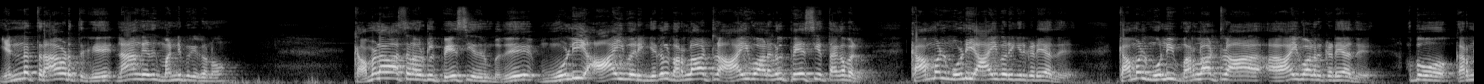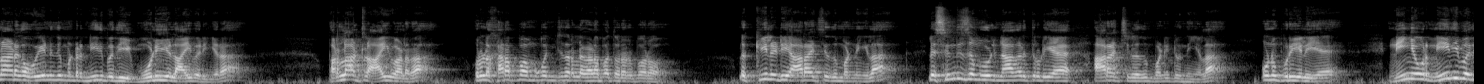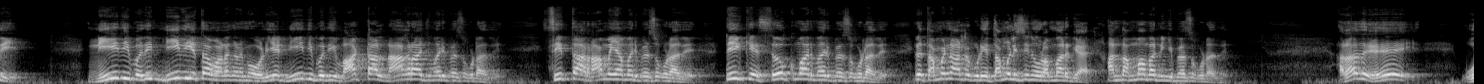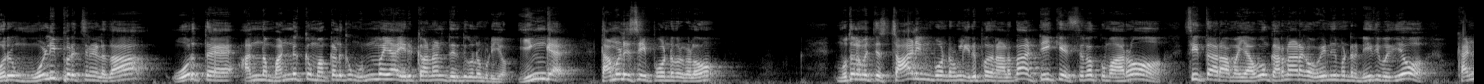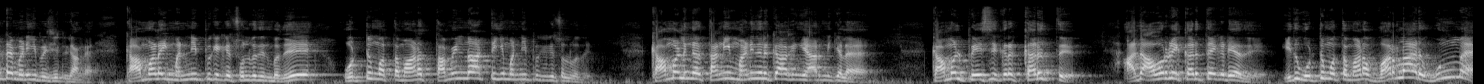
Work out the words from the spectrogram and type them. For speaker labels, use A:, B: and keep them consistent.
A: என்ன திராவிடத்துக்கு நாங்கள் எதுக்கு மன்னிப்பு கேட்கணும்? கமலஹாசன் அவர்கள் பேசியது என்பது மொழி ஆய்வறிஞர்கள் வரலாற்று ஆய்வாளர்கள் பேசிய தகவல். கமல் மொழி ஆய்வறிஞர் கிடையாது. கமல் மொழி வரலாற்று ஆ- ஆய்வாளர் கிடையாது. அப்போ கர்நாடக உயர்நீதிமன்ற நீதிபதி மொழியியல் ஆய்வறிஞரா? வரலாற்று ஆய்வாளரா? ஒருவேளை ஹரப்பா முகஞ்சிதரில் வேலை பார்த்து இருப்பாரோ இல்லை கீழடி ஆராய்ச்சி எதுவும் பண்ணீங்களா? இல்லை சிந்து சமூக நாகரத்தினுடைய ஆராய்ச்சிகள் எதுவும் பண்ணிட்டு வந்தீங்களா? ஒன்றும் புரியலையே. நீங்கள் ஒரு நீதிபதி நீதிபதி நீதியை தான் வழங்கணுமே ஒழிய நீதிபதி வாட்டாள் நாகராஜ் மாதிரி பேசக்கூடாது. சீதா ராமையா மாதிரி பேசக்கூடாது. டி கே சிவகுமார் மாதிரி பேசக்கூடாது. இல்லை தமிழ்நாட்டில் கூடிய தமிழிசைன்னு ஒரு அம்மா இருக்க அந்த அம்மா மாதிரி நீங்கள் பேசக்கூடாது. அதாவது ஒரு மொழி பிரச்சனையில தான் ஒருத்தன் அந்த மண்ணுக்கும் மக்களுக்கும் உண்மையாக இருக்கானான்னு தெரிந்து கொள்ள முடியும். இங்கே தமிழிசை போன்றவர்களும் முதலமைச்சர் ஸ்டாலின் போன்றவர்கள் இருப்பதனால தான் டி கே சிவகுமாரும் சீதாராமையாவும் கர்நாடக உயர்நீதிமன்ற நீதிபதியும் கண்டமணிக்கு பேசிட்டு இருக்காங்க கமலை மன்னிப்பு கேட்க சொல்வது என்பது ஒட்டுமொத்தமான தமிழ்நாட்டையும் மன்னிப்பு கேட்க சொல்வது. கமலுங்க தனி மனிதனுக்காக இங்கே யாரும் நிற்கல கமல் பேசியிருக்கிற கருத்து அது அவருடைய கருத்தே கிடையாது. இது ஒட்டுமொத்தமான வரலாறு உண்மை.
